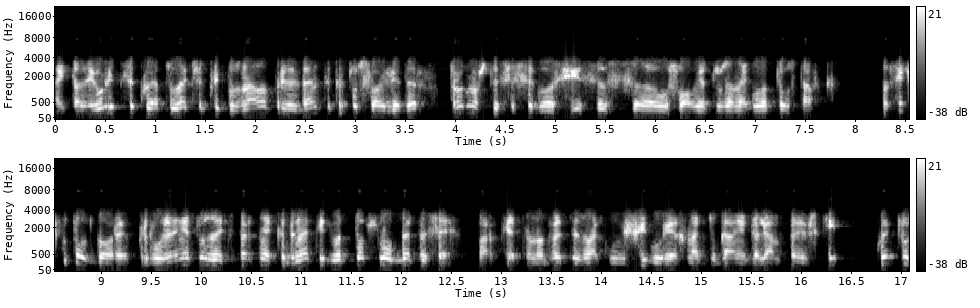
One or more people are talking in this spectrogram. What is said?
А и тази улица, която вече припознава президента като свой лидер, трудно ще се съгласи с условието за неговата оставка. На всичкото отгоре, предложението за експертния кабинет идва точно от ДПС, партията на двете знакови фигури Ахмед Доган и Галян Пеевски, които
